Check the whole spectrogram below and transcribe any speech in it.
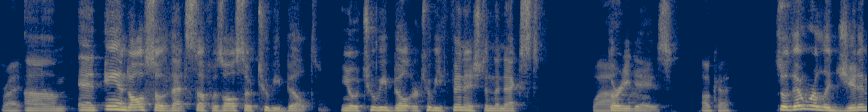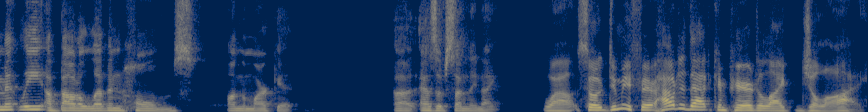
Right. Um and and also that stuff was also to be built. You know, to be built or to be finished in the next wow. 30 days. Okay. So there were legitimately about 11 homes on the market uh, as of Sunday night. Wow. So do me a favor. How did that compare to like July?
